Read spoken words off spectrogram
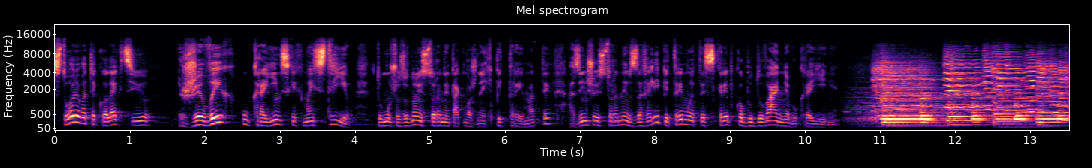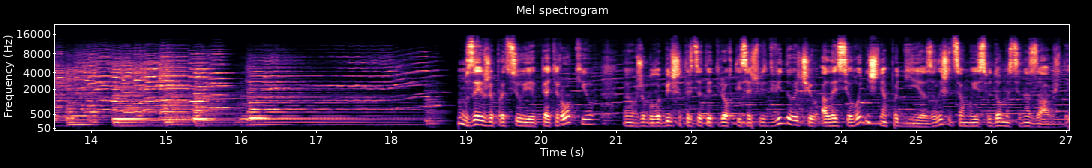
створювати колекцію. Живих українських майстрів, тому що з одної сторони так можна їх підтримати, а з іншої сторони, взагалі підтримувати скрипкобудування в Україні. Музей вже працює 5 років, е, вже було більше 33 тисяч відвідувачів, але сьогоднішня подія залишиться в моїй свідомості назавжди.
